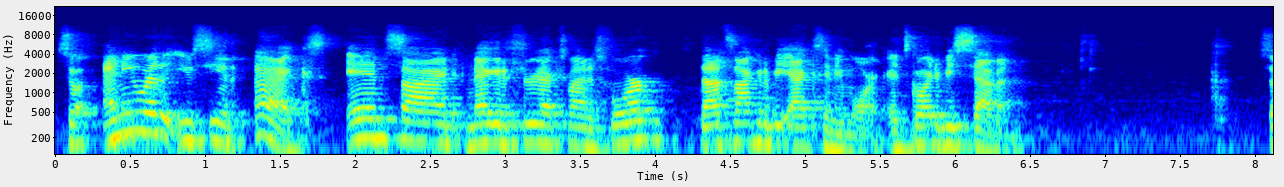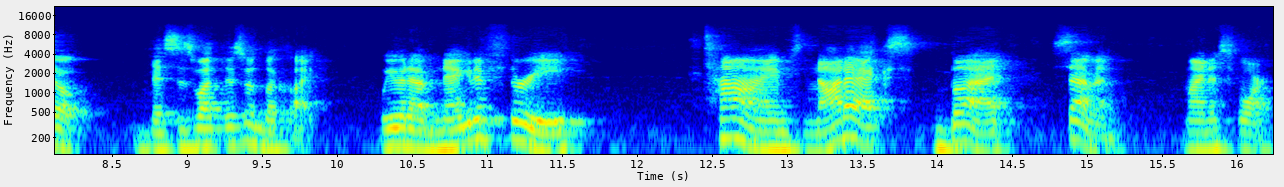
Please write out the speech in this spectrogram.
So anywhere that you see an x inside negative 3x minus 4, that's not going to be x anymore. It's going to be 7. So this is what this would look like. We would have negative 3 times, not x, but 7 minus 4.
